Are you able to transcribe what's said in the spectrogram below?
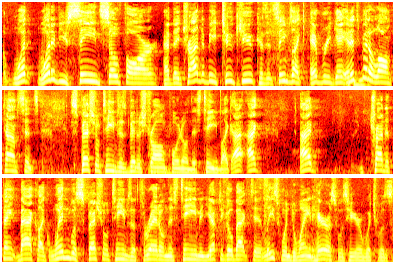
What what have you seen so far? Have they tried to be too cute? Because it seems like every game, and it's been a long time since special teams has been a strong point on this team. Like I I, I tried to think back, like when was special teams a threat on this team? And you have to go back to at least when Dwayne Harris was here, which was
